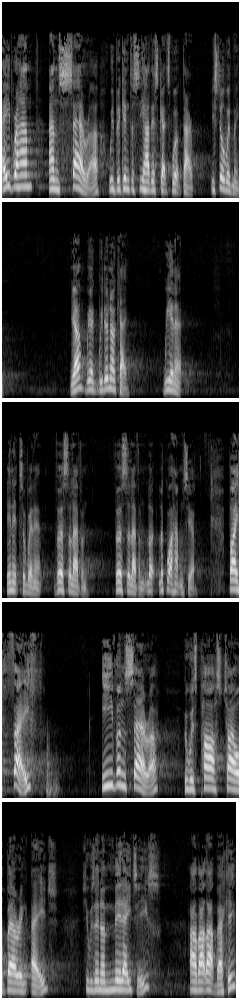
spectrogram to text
Abraham and Sarah, we begin to see how this gets worked out. You still with me? Yeah? We, we doing okay? We in it. In it to win it. Verse 11. Verse 11. Look, look what happens here. By faith, even Sarah, who was past childbearing age, she was in her mid 80s. How about that, Becky?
